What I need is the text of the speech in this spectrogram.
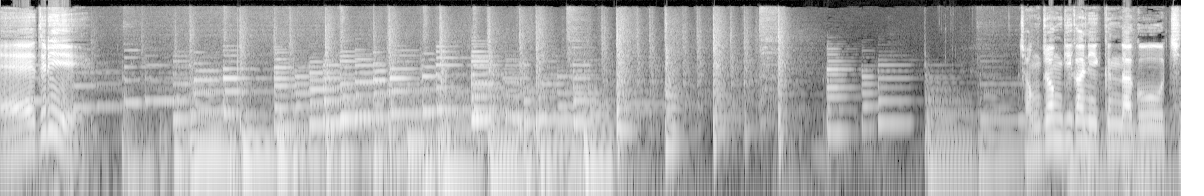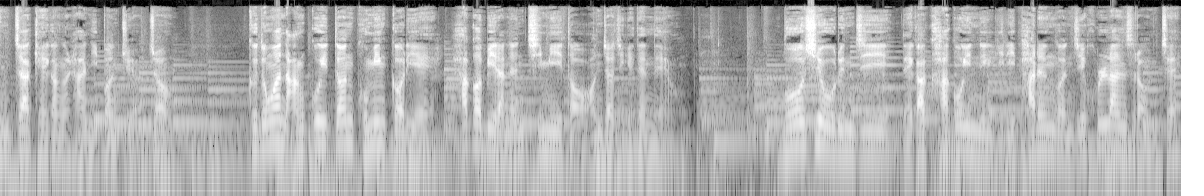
애들이 정정기간이 끝나고 진짜 개강을 한 이번 주였죠. 그동안 안고 있던 고민거리에 학업이라는 짐이 더 얹어지게 됐네요. 무엇이 옳은지 내가 가고 있는 길이 바른 건지 혼란스러운 채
